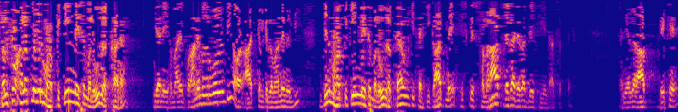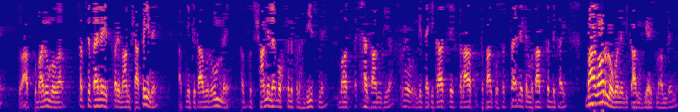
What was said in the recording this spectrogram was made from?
سلف و خلط میں جن محققین نے اسے ملحوظ رکھا ہے یعنی ہمارے پرانے بزرگوں میں بھی اور آج کل کے زمانے میں بھی، جن محققین نے اسے ملحوظ رکھا ہے، ان کی تحقیقات میں اس کے ثمرات جگہ جگہ دیکھ لیے جا سکتے ہیں۔ یعنی اگر آپ دیکھیں تو آپ کو معلوم ہوگا، سب سے پہلے اس پر امام شافعی نے اپنی کتاب العم میں، اب کچھ شامل ہے مختلف الحدیث میں، بہت اچھا کام کیا۔ انہیں ان کی تحقیقات سے اختلاف، اتفاق ہو سکتا ہے، لیکن مطابقت دکھائی۔ بعض اور لوگوں نے بھی کام کیا اس معاملے میں۔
